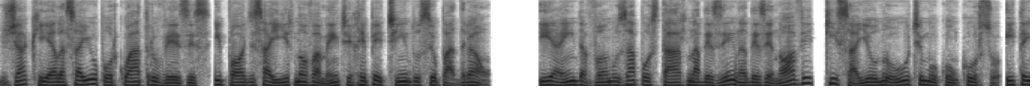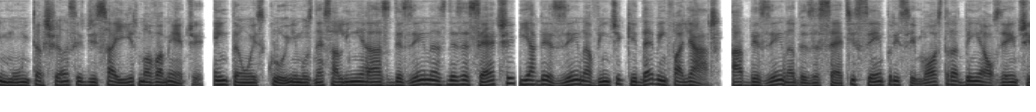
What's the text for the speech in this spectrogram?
já que ela saiu por quatro vezes e pode sair novamente repetindo seu padrão. E ainda vamos apostar na dezena 19, que saiu no último concurso e tem muita chance de sair novamente. Então excluímos nessa linha as dezenas 17 e a dezena 20 que devem falhar. A dezena 17 sempre se mostra bem ausente,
